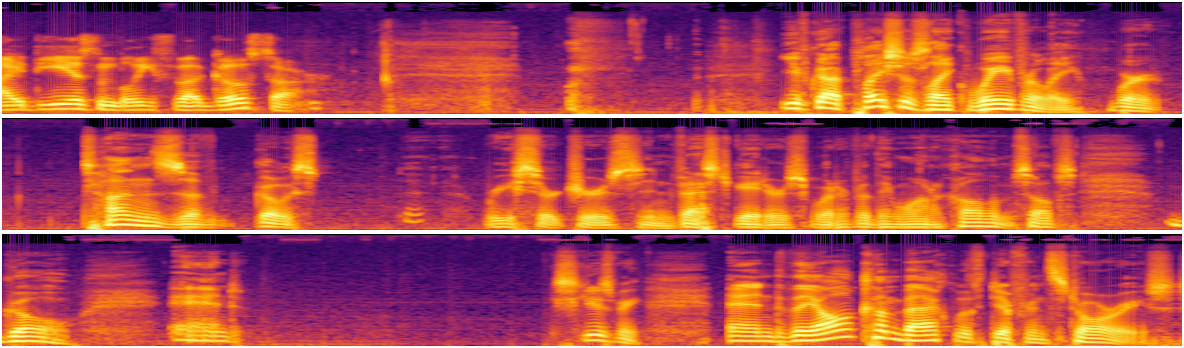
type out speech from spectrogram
ideas and beliefs about ghosts are You've got places like Waverly where tons of ghost researchers, investigators, whatever they want to call themselves, go. And, excuse me, and they all come back with different stories.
